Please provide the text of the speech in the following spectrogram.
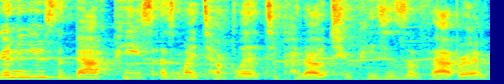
Going to use the back piece as my template to cut out two pieces of fabric.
